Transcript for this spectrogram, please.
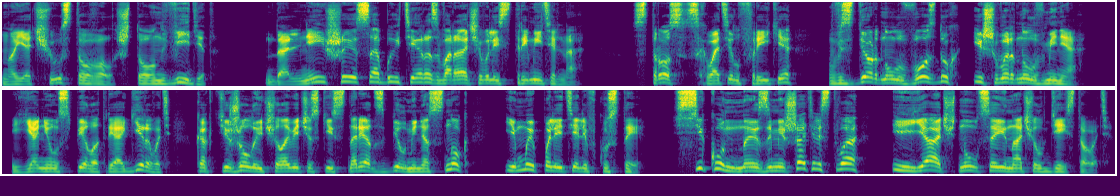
но я чувствовал, что он видит. Дальнейшие события разворачивались стремительно. Строс схватил Фрике, вздернул воздух и швырнул в меня. Я не успел отреагировать, как тяжелый человеческий снаряд сбил меня с ног, и мы полетели в кусты. Секундное замешательство, и я очнулся и начал действовать.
